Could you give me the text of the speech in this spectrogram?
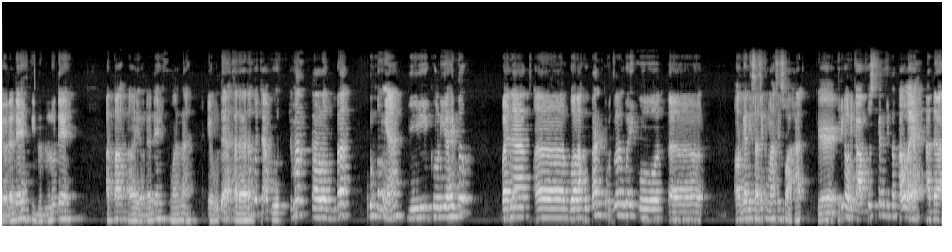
ya udah deh tidur dulu deh. atau oh, ya udah deh mana ya udah kadang-kadang gue cabut cuman kalau gue untungnya di kuliah itu banyak eh, gue lakukan kebetulan gue ikut eh, organisasi kemahasiswaan Oke. jadi kalau di kampus kan kita tahu lah ya ada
